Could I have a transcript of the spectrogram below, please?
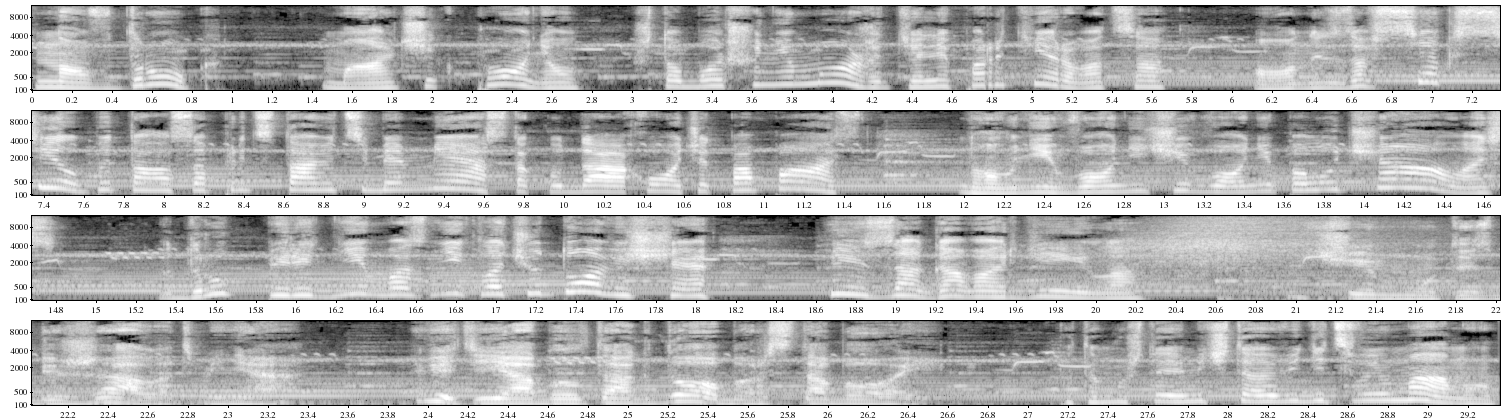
Но вдруг мальчик понял, что больше не может телепортироваться. Он изо всех сил пытался представить себе место, куда хочет попасть, но у него ничего не получалось. Вдруг перед ним возникло чудовище и заговорило. Почему ты сбежал от меня? Ведь я был так добр с тобой. Потому что я мечтаю видеть свою маму.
